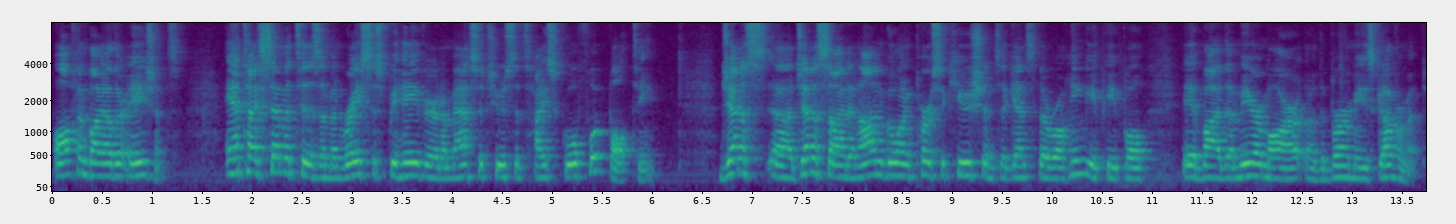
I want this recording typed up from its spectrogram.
often by other Asians. Anti Semitism and racist behavior in a Massachusetts high school football team uh, genocide and ongoing persecutions against the Rohingya people eh, by the Myanmar or the Burmese government.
